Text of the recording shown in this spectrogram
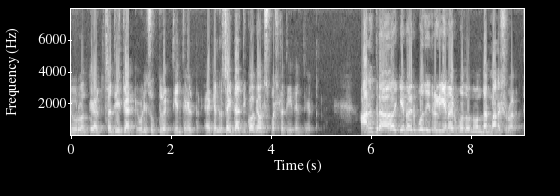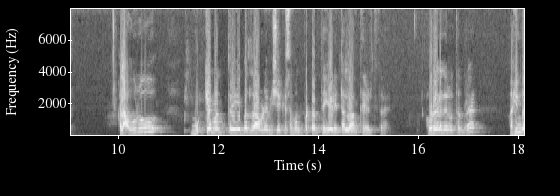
ಇವರು ಅಂತ ಹೇಳ್ತಾರೆ ಸತೀಶ್ ಜಾರಕಿಹೊಳಿ ಸೂಕ್ತ ವ್ಯಕ್ತಿ ಅಂತ ಹೇಳ್ತಾರೆ. ಯಾಕೆಂದರೆ ಸೈದ್ಧಾಂತಿಕವಾಗಿ ಅವ್ರಿಗೆ ಸ್ಪಷ್ಟತೆ ಇದೆ ಅಂತ ಹೇಳ್ತಾರೆ. ಆನಂತರ ಏನೋ ಇರ್ಬೋದು, ಇದರಲ್ಲಿ ಏನೋ ಇರ್ಬೋದು ಅನ್ನೋ ಒಂದು ಅನುಮಾನ ಶುರು ಆಗುತ್ತೆ ಅಲ್ಲ, ಅವರು ಮುಖ್ಯಮಂತ್ರಿ ಬದಲಾವಣೆ ವಿಷಯಕ್ಕೆ ಸಂಬಂಧಪಟ್ಟಂತೆ ಹೇಳಿದ್ದಲ್ಲ ಅಂತ ಹೇಳ್ತಿದ್ದಾರೆ. ಅವ್ರು ಹೇಳೋದೇನು ಅಂತಂದರೆ, ಅಹಿಂದ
